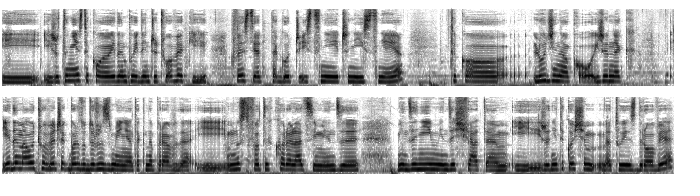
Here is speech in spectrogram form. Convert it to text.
i, i że to nie jest tylko jeden pojedynczy człowiek i kwestia tego, czy istnieje, czy nie istnieje, tylko ludzi naokoło. I że jednak jeden mały człowieczek bardzo dużo zmienia tak naprawdę i mnóstwo tych korelacji między, między nim, między światem i że nie tylko się ratuje zdrowie,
